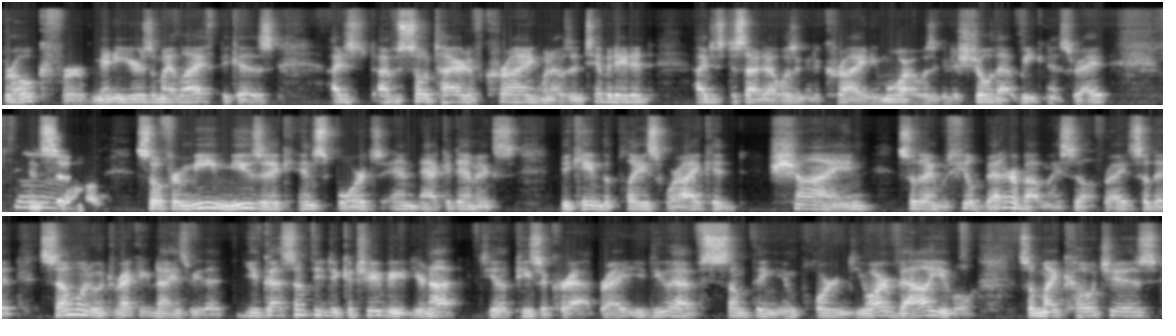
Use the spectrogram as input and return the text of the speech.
broke for many years of my life because I just, I was so tired of crying when I was intimidated. I just decided I wasn't going to cry anymore. I wasn't going to show that weakness, right? Mm. And so, so for me, music and sports and academics became the place where I could shine so that I would feel better about myself, right? So that someone would recognize me that you've got something to contribute. You're not you know, a piece of crap, right? You do have something important. You are valuable. So my coaches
